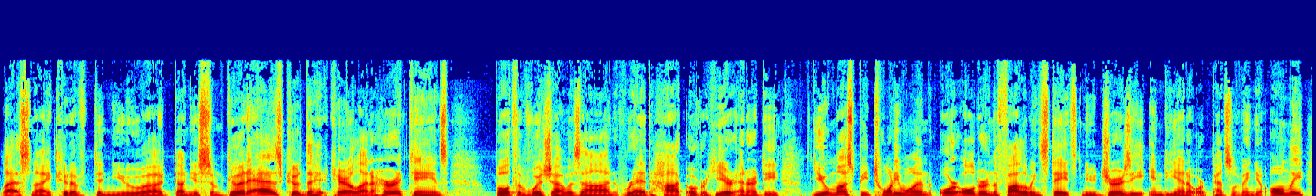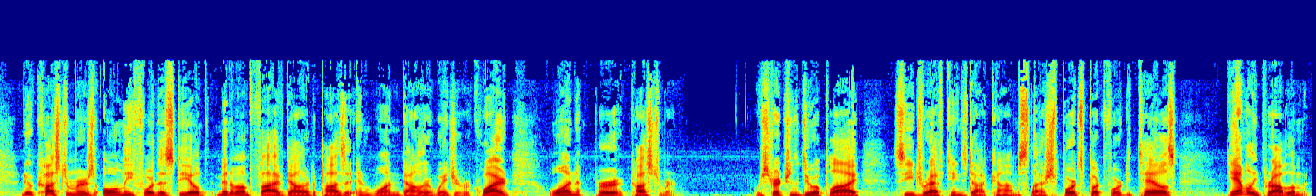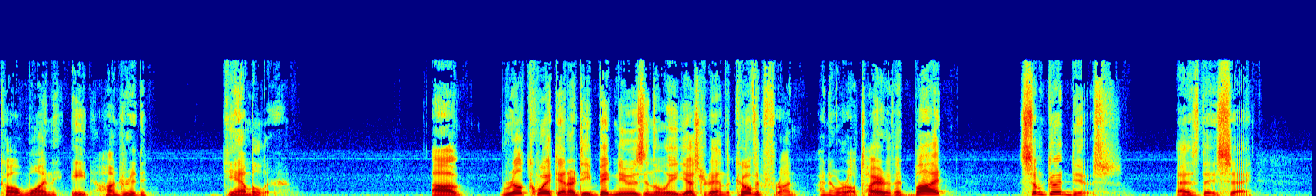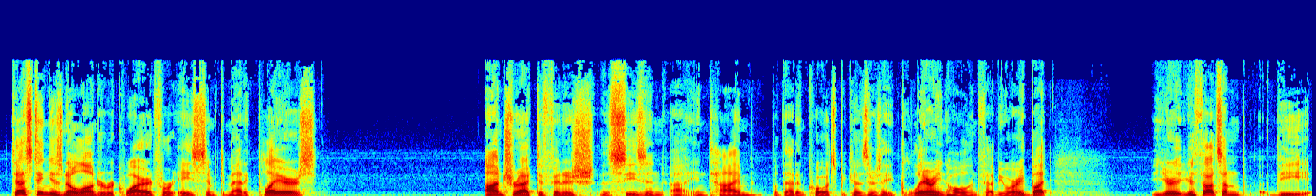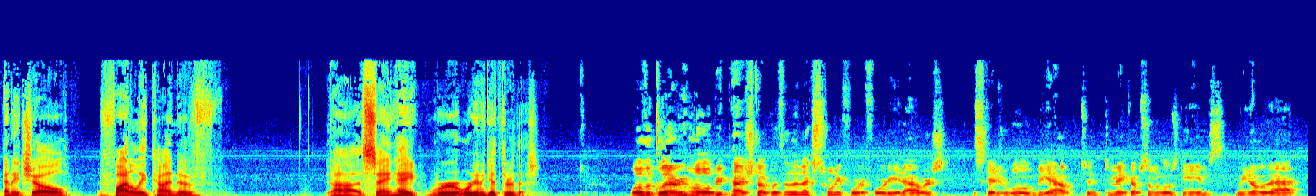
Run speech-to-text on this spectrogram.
last night could have done you, uh, done you some good, as could the Carolina Hurricanes both of which I was on, red hot over here, NRD. You must be 21 or older in the following states New Jersey, Indiana, or Pennsylvania only. New customers only for this deal. Minimum $5 deposit and $1 wager required, one per customer. Restrictions do apply. See DraftKings.com slash sportsbook for details. Gambling problem, call 1 800 Gambler. Uh, real quick, NRD, big news in the league yesterday on the COVID front. I know we're all tired of it, but some good news, as they say. Testing is no longer required for asymptomatic players. On track to finish the season uh, in time, put that in quotes because there's a glaring hole in February. But your your thoughts on the NHL finally kind of uh, saying, "Hey, we're we're going to get through this." Well, the glaring hole will be patched up within the next 24 to 48 hours the schedule will be out to, to make up some of those games. We know that.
